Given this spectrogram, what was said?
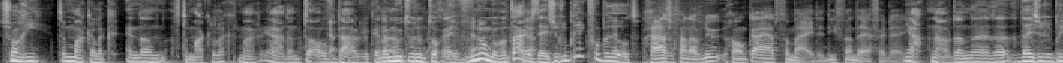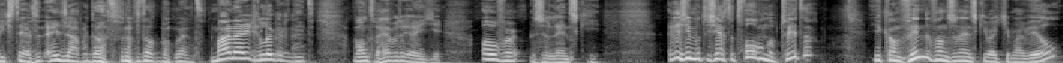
sorry, te makkelijk. En dan, of te makkelijk, maar ja, dan te overduidelijk. En dan moeten we hem toch even vernoemen, want daar is deze rubriek voor bedoeld. We gaan ze vanaf nu gewoon keihard vermijden, die van de FVD. Ja, nou, dan eh, de- deze rubriek sterft een eenzame dood vanaf dat moment. Maar nee, gelukkig niet, want we hebben er eentje over Zelensky. Er is iemand die zegt het volgende op Twitter. Je kan vinden van Zelensky wat je maar wil,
